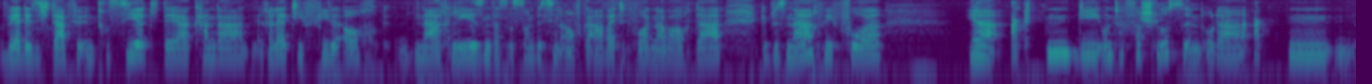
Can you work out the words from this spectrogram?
wer der sich dafür interessiert, der kann da relativ viel auch nachlesen. Das ist so ein bisschen aufgearbeitet worden, aber auch da gibt es nach wie vor ja, Akten, die unter Verschluss sind oder Akten,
